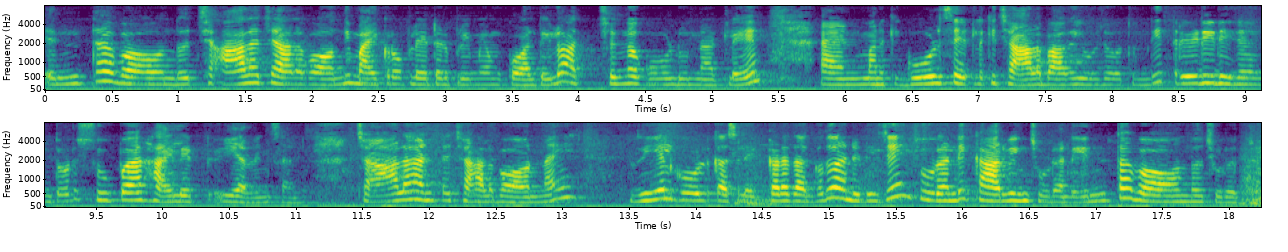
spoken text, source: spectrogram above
ఎంత బాగుందో చాలా చాలా బాగుంది. మైక్రో ప్లేటెడ్ ప్రీమియం క్వాలిటీలో అచ్చంగా గోల్డ్ ఉన్నట్లే. అండ్ మనకి గోల్డ్ సెట్లకి చాలా బాగా యూజ్ అవుతుంది. త్రీ డీ డిజైన్ తోటి సూపర్ హైలైట్ ఇయర్ రింగ్స్ అండి. చాలా అంటే చాలా బాగున్నాయి. రియల్ గోల్డ్కి అసలు ఎక్కడ తగ్గదు. అండ్ డిజైన్ చూడండి కార్వింగ్ చూడండి ఎంత బాగుందో చూడొచ్చు.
